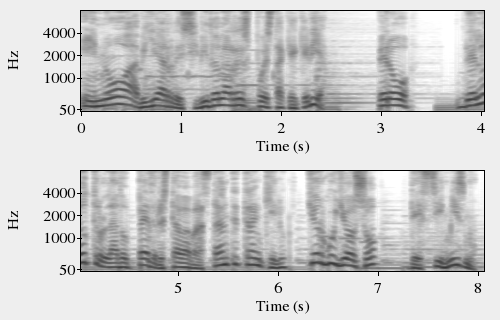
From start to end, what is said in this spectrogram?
y no había recibido la respuesta que quería. Pero del otro lado Pedro estaba bastante tranquilo y orgulloso de sí mismo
